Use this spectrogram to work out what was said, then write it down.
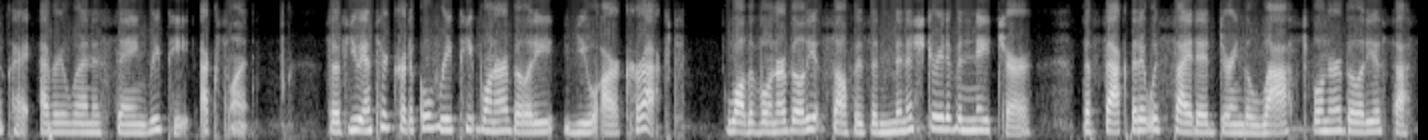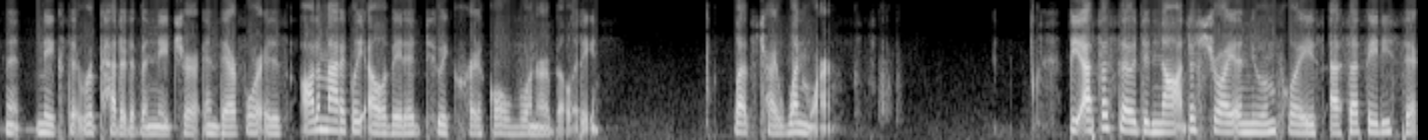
Okay, everyone is saying repeat. Excellent. So if you answered critical repeat vulnerability, you are correct. While the vulnerability itself is administrative in nature, the fact that it was cited during the last vulnerability assessment makes it repetitive in nature, and therefore it is automatically elevated to a critical vulnerability. Let's try one more. The FSO did not destroy a new employee's SF-86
